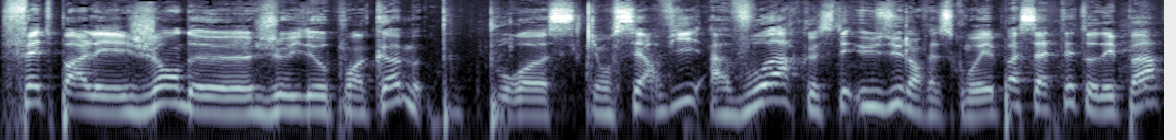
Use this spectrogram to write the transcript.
faites par les gens de jeuxvideo.com pour euh, qui ont servi à voir que c'était Usul en fait, parce qu'on voyait pas sa tête au départ,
